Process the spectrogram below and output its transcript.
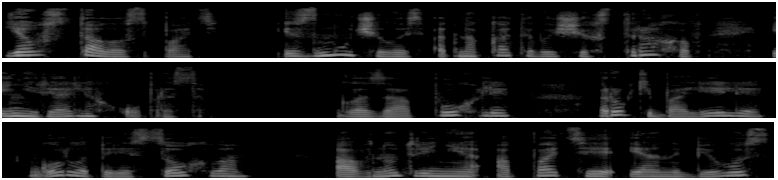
Я устала спать, измучилась от накатывающих страхов и нереальных образов. Глаза опухли, руки болели, горло пересохло, а внутренняя апатия и анабиоз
